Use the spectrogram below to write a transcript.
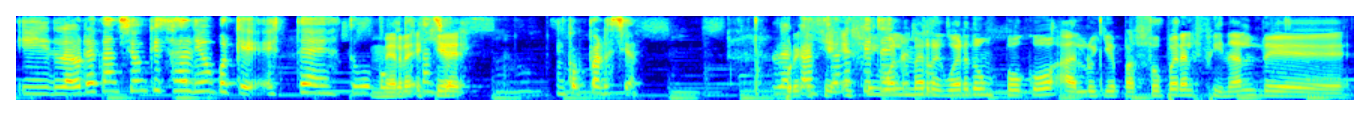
Y la otra canción que salió, porque este tuvo Me re- poquitas es que- canciones en comparación. Que canciones eso que igual me recuerda un poco a lo que pasó para el final de,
